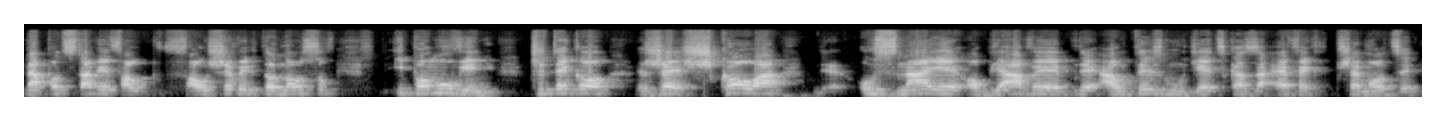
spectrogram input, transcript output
na podstawie fałszywych donosów i pomówień, czy tego, że szkoła uznaje objawy autyzmu dziecka za efekt przemocy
